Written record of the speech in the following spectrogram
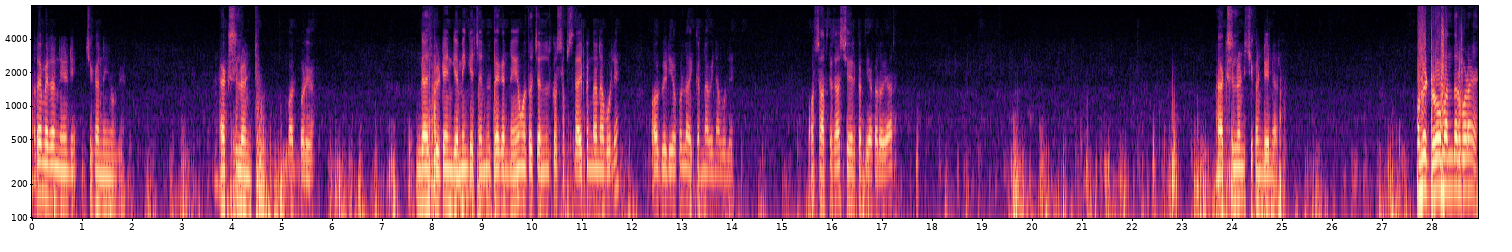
अरे मेरा नेट चिकन नहीं हो गया। एक्सीलेंट बहुत बढ़िया। गैस प्रिटेन गेमिंग के चैनल पे अगर नए हो तो चैनल को सब्सक्राइब करना ना भूले और वीडियो को लाइक करना भी ना भूले। और साथ के साथ शेयर कर दिया करो यार। एक्सीलेंट चिकन डिनर अबे ड्रॉप अंदर पड़ा है।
